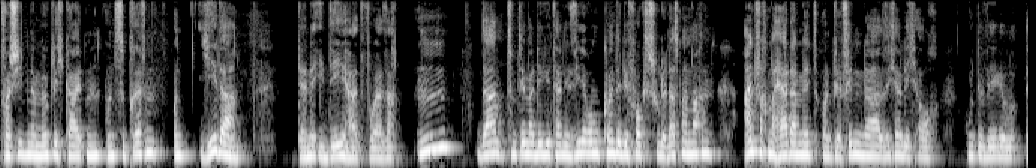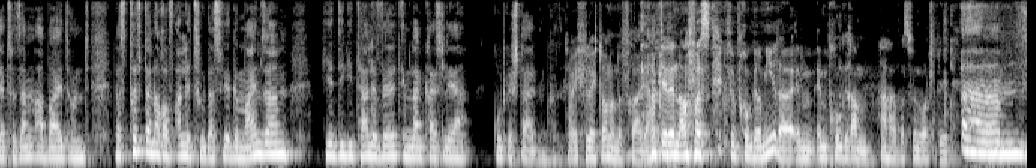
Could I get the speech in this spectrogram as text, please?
verschiedene Möglichkeiten, uns zu treffen. Und jeder, der eine Idee hat, wo er sagt, hm, da zum Thema Digitalisierung könnte die Volksschule das mal machen, einfach mal her damit und wir finden da sicherlich auch gute Wege der Zusammenarbeit und das trifft dann auch auf alle zu, dass wir gemeinsam hier digitale Welt im Landkreis Leer gut gestalten können. Da habe ich vielleicht doch noch eine Frage. Habt ihr denn auch was für Programmierer im, im Programm? Haha, was für ein Wortspiel. Ähm,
